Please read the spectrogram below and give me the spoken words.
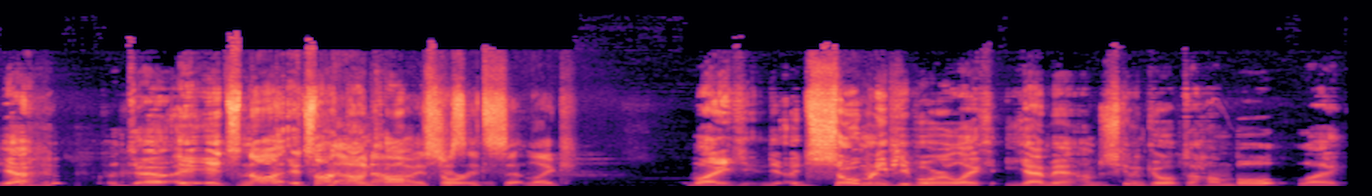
yeah. Uh, it's not. It's not No, an no, uncommon it's story. just it's uh, like Like so many people were like, "Yeah, man, I'm just gonna go up to Humboldt. Like,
